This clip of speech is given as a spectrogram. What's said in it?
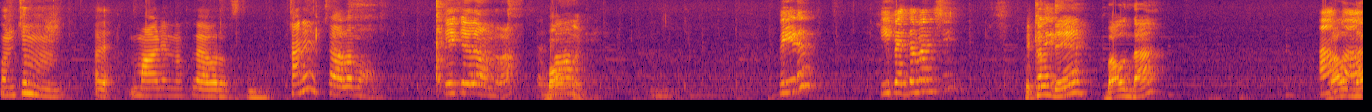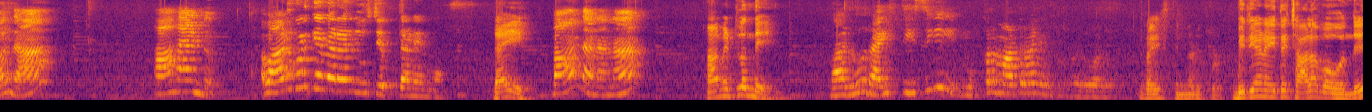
కొంచెం అదే మాడిన ఫ్లేవర్ వస్తుంది. కానీ చాలా బాగుంది. కేక్ ఎలా ఉందిరా? బాగుంది. వీడు? ఈ పెద్ద మనిషి? ఎట్లుంది? బాగుందా? ఆ, బాగుందా? బాగుందా? ఆ హ్యాండ్ వాడు కూడా కెమెరా చూసి చెప్తాడేమో. డై. బాగుందా నాన్న? ఆమె ఎట్లుంది? వాడు రైస్ తీసి ముక్కలు మాత్రమే తింటున్నాడు వాడు. రైస్ తిన్నాడు ఇప్పుడు. బిర్యానీ అయితే చాలా బాగుంది.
